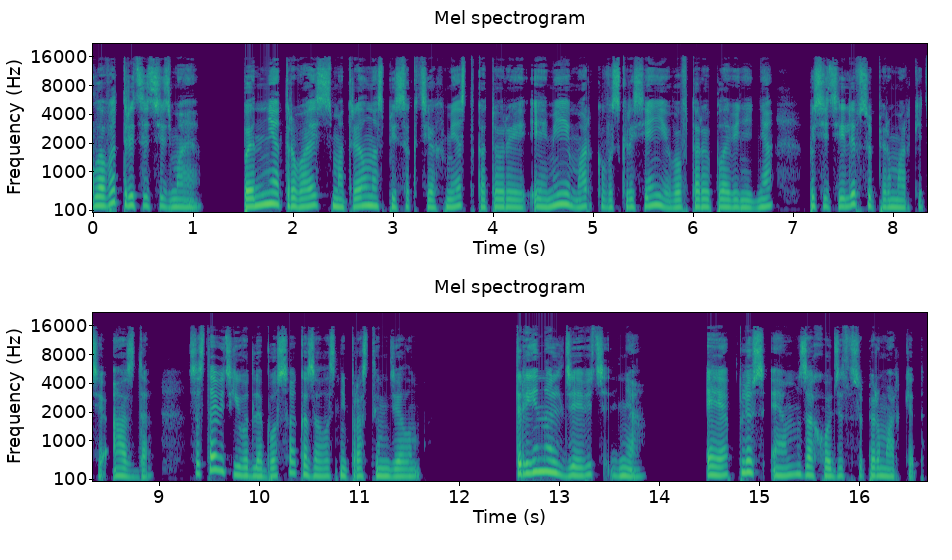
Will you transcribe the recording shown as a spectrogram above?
Глава 37. Пен, не отрываясь, смотрел на список тех мест, которые Эми и Марк в воскресенье во второй половине дня посетили в супермаркете «Азда». Составить его для босса оказалось непростым делом. 3.09 дня. Э плюс М заходит в супермаркет.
